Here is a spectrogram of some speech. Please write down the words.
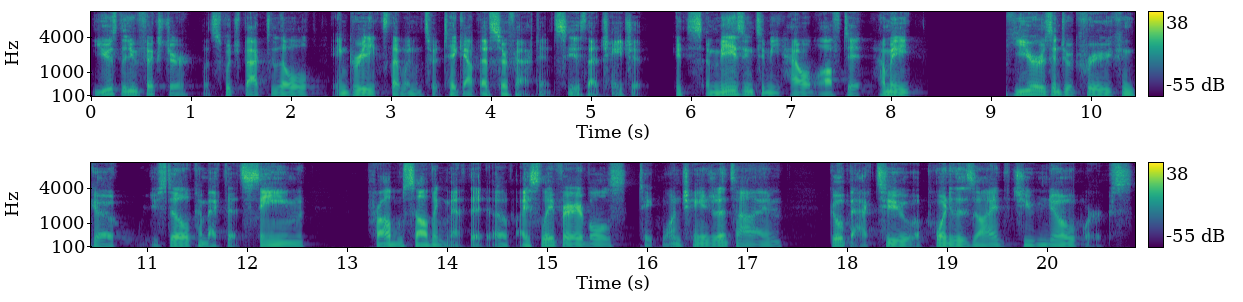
use the new fixture. Let's switch back to the old ingredients that went into it. Take out that surfactant. See if that change it. It's amazing to me how often, how many years into a career you can go, you still come back to that same problem solving method of isolate variables, take one change at a time, go back to a point of design that you know works,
